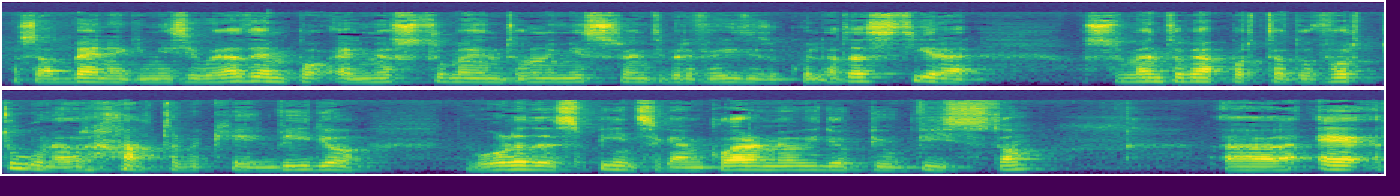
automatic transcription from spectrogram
lo sa bene chi mi segue da tempo, è il mio strumento, uno dei miei strumenti preferiti su quella tastiera, lo strumento mi ha portato fortuna, tra l'altro perché il video di Wall of Spins, che è ancora il mio video più visto, Uh, e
